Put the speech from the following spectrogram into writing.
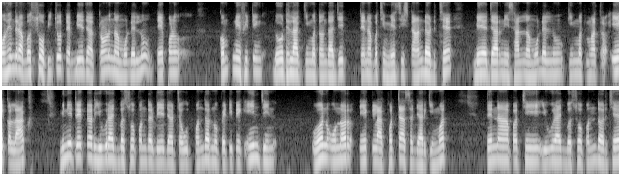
મહેન્દ્રા બસો પિચોતેર બે હજાર ત્રણના મોડેલનું તે પણ કંપની ફિટિંગ દોઢ લાખ કિંમત અંદાજિત. તેના પછી મેસી સ્ટાન્ડર્ડ છે બે હજારની સાલના મોડેલનું કિંમત માત્ર એક લાખ મિની ટ્રેક્ટર યુવરાજ બસો પંદર, બે હજાર ચૌદ પંદરનું પેટીપેક એન્જિન, વન ઓનર એક લાખ પચાસ હજાર કિંમત. તેના પછી યુવરાજ બસો પંદર છે,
